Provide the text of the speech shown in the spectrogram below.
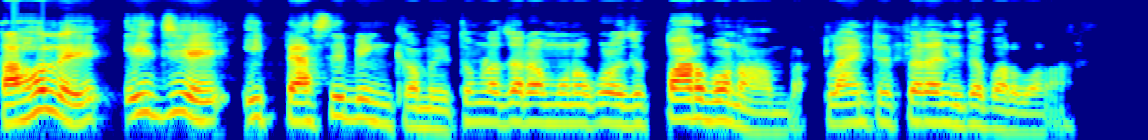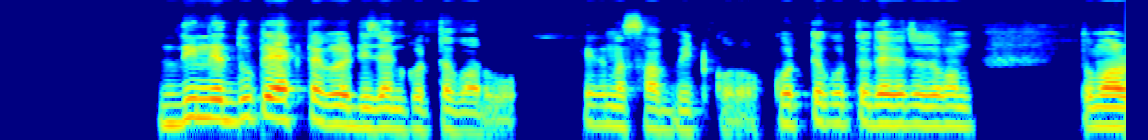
তাহলে এই যে এই প্যাসিভ ইনকামে তোমরা যারা মনে করো যে পারব না আমরা, ক্লায়েন্টের প্যারা নিতে পারব না। দিনে ২ টা ১ টা করে ডিজাইন করতে পারব। এখানে সাবমিট করো। করতে, করতে দেখেছ যখন তোমার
